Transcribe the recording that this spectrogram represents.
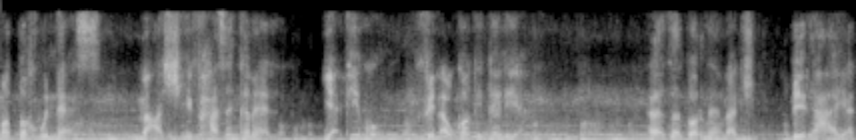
المطبخ والناس مع الشيف حسن كمال يأتيكم في الأوقات التالية. هذا البرنامج برعاية.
